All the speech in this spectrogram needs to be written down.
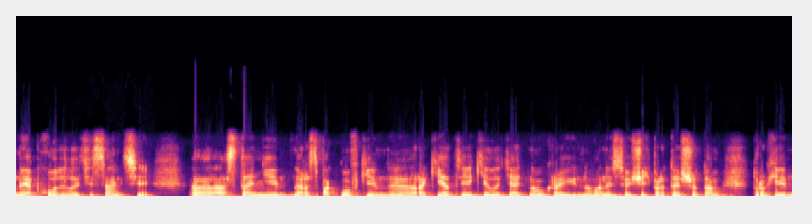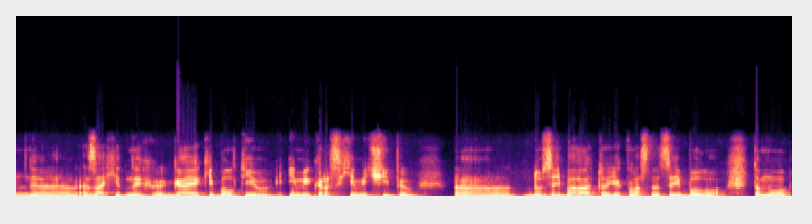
не обходили ці санкції. Останні розпаковки е, ракет, які летять на Україну, вони свідчать про те, що там трохи е, західних гаяк і болтів і мікросхеми чіпів досить багато, як власне це і було. Тому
